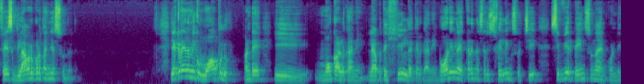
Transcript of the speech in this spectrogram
ఫేస్ గ్లామర్ కూడా పనిచేస్తుంది అది. ఎక్కడైనా మీకు వాపులు అంటే ఈ మోకాళ్ళు కానీ లేకపోతే హీల్ దగ్గర కానీ బాడీలో ఎక్కడైనా సరే స్వెల్లింగ్స్ వచ్చి సివియర్ పెయిన్స్ ఉన్నాయనుకోండి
